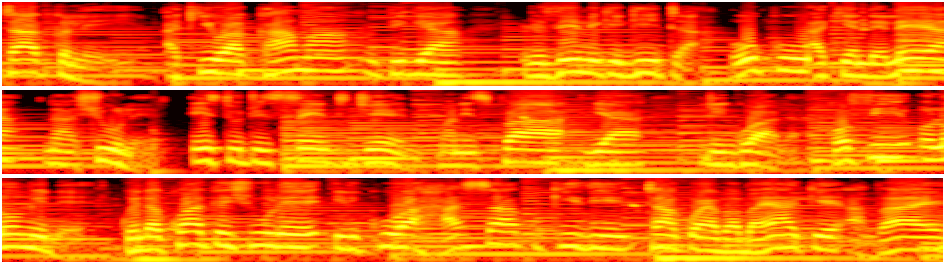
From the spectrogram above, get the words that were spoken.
Takley akiwa kama mpiga rhythmic gita, huku akiendelea na shule Institut St Jane manispaa ya Lingwala. Kofi Olomide kwenda kwake shule ilikuwa hasa kukidhi takwa ya baba yake ambaye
